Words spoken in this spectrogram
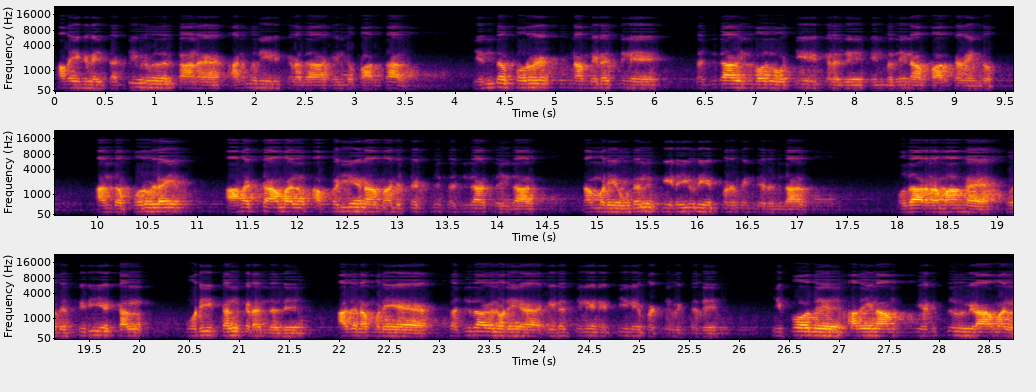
அவைகளை தட்டி விடுவதற்கான அனுமதி இருக்கிறதா என்று பார்த்தால் எந்த பொருள் நம் இடத்திலே சஜிதாவின் போது ஒட்டி இருக்கிறது என்பதை நாம் பார்க்க வேண்டும். அந்த பொருளை அகற்றாமல் அப்படியே நாம் அடுத்தடுத்து சஜிதா செய்தால் நம்முடைய உடலுக்கு இடையூறு ஏற்படும் என்றிருந்தால். உதாரணமாக ஒரு சிறிய கல் பொடி கல் கிடந்தது. அது நம்முடைய சஜிதாவினுடைய இடத்திலே நெற்றியிலே பட்டு விட்டது. இப்போது அதை நாம் எடுத்து விடாமல்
